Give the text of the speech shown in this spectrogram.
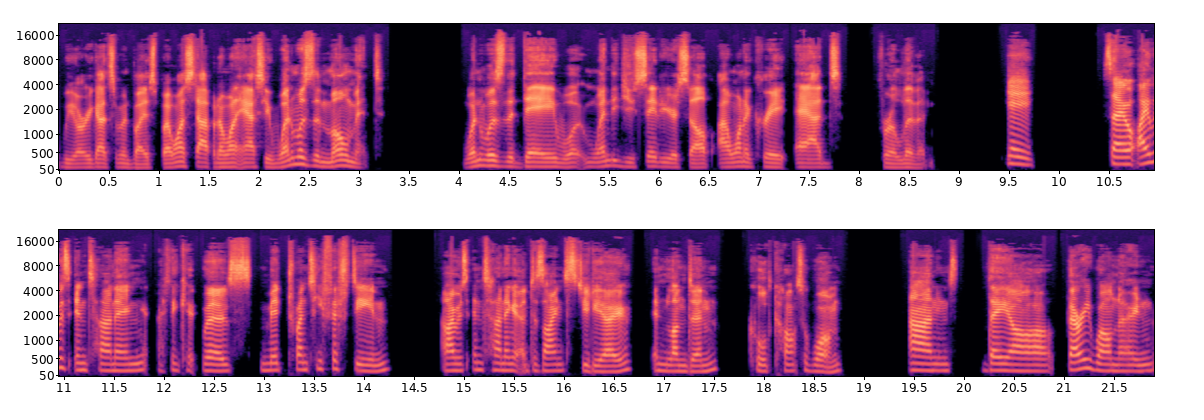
We already got some advice, but I want to stop and I want to ask you: When was the moment? When was the day? What? When did you say to yourself, "I want to create ads for a living"? Yeah. So I was interning. I think it was mid 2015 I was interning at a design studio in London called Carter Wong. And they are very well known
